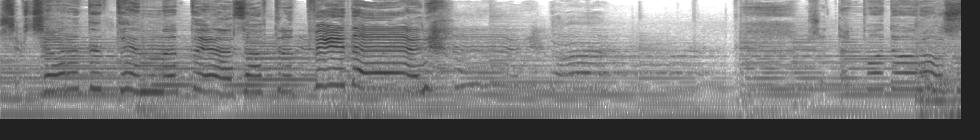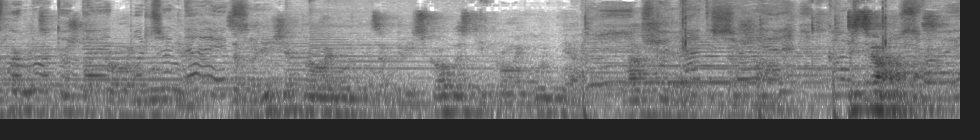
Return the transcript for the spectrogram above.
Ще вчора дитина, ти, а завтра твій день. Вже так по-дорослому тебе починається. Запоріжжя про майбутнє Запорізької області, про майбутнє нашої держави. Зі святом вас!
